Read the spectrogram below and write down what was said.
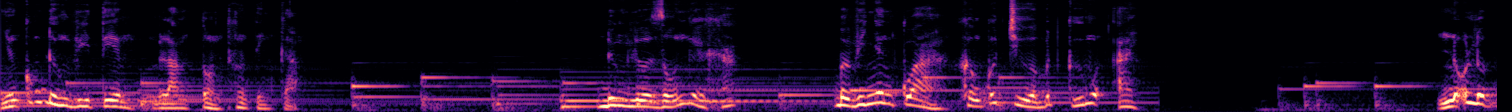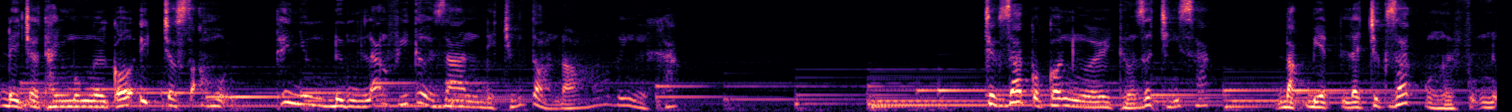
nhưng cũng đừng vì tiền mà làm tổn thương tình cảm. Đừng lừa dối người khác, bởi vì nhân quả không có chừa bất cứ một ai. Nỗ lực để trở thành một người có ích cho xã hội, thế nhưng đừng lãng phí thời gian để chứng tỏ đó với người khác. Trực giác của con người thường rất chính xác, đặc biệt là trực giác của người phụ nữ.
